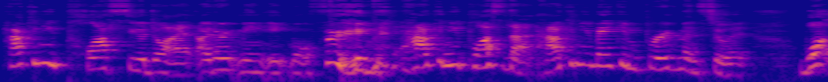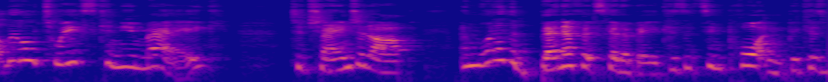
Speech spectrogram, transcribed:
How can you plus your diet? I don't mean eat more food, but how can you plus that? How can you make improvements to it? What little tweaks can you make to change it up and what are the benefits going to be? Because it's important. Because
